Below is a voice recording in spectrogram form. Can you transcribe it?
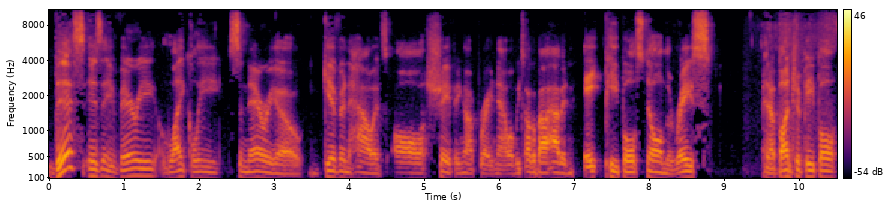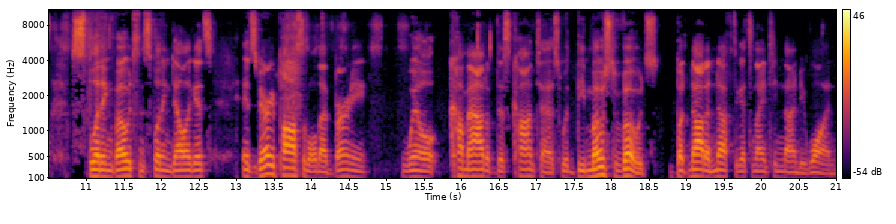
this is a very likely scenario given how it's all shaping up right now. When we talk about having eight people still in the race and a bunch of people splitting votes and splitting delegates, it's very possible that Bernie will come out of this contest with the most votes, but not enough to get to 1991,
